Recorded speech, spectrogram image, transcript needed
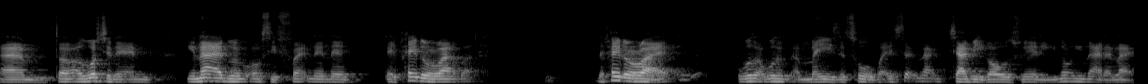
um, so I was watching it, and United were obviously threatening. They they played all right, but they played all right. It wasn't wasn't amazed at all, but it's like, like jammy goals, really. You know what United are like.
